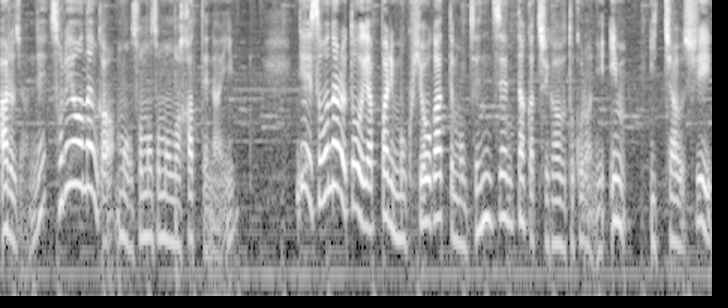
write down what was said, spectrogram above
あるじゃんね。それをなんかもうそもそも分かってない。でそうなるとやっぱり目標があっても全然なんか違うところに行っちゃうし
